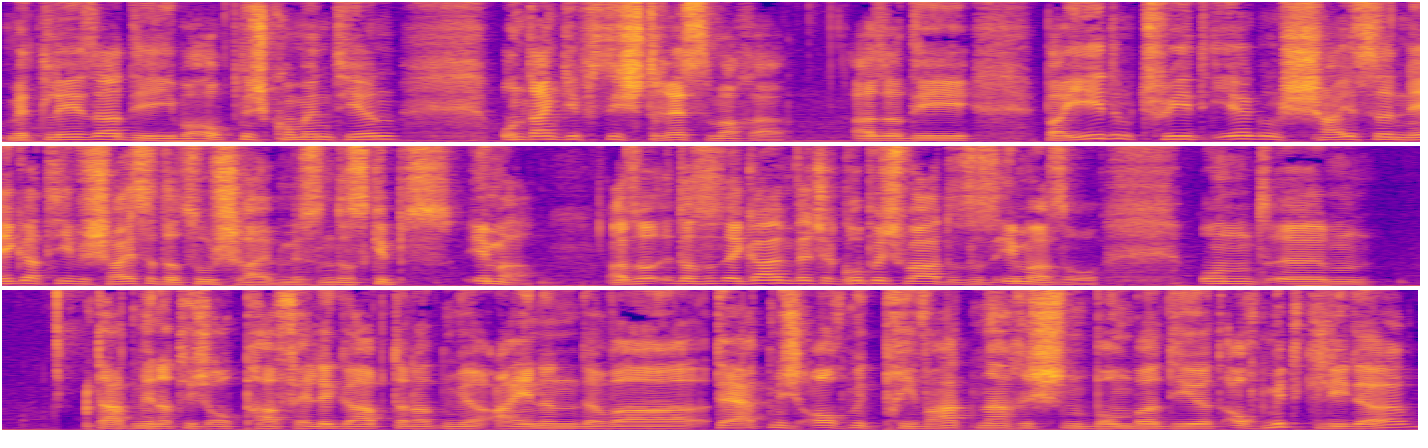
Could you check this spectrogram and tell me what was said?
Mitleser, die überhaupt nicht kommentieren. Und dann gibt es die Stressmacher. Also die bei jedem Tweet irgendeine Scheiße, negative Scheiße dazu schreiben müssen. Das gibt's immer. Also das ist egal, in welcher Gruppe ich war, das ist immer so. Und ähm, da hatten wir natürlich auch ein paar Fälle gehabt. Dann hatten wir einen, der war, der hat mich auch mit Privatnachrichten bombardiert, auch Mitglieder,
